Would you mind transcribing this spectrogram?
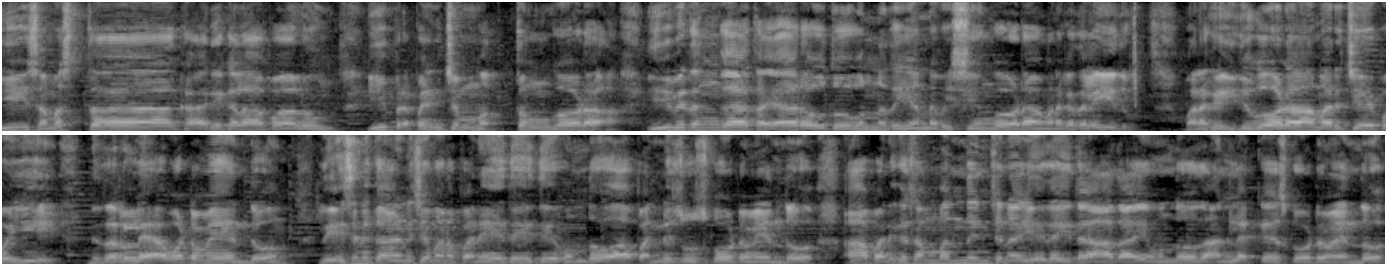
ఈ సమస్త కార్యకలాపాలు ఈ ప్రపంచం మొత్తం కూడా ఈ విధంగా తయారవుతూ ఉన్నది అన్న విషయం కూడా మనకు తెలియదు. మనకు ఇది కూడా మరిచేపోయి నిద్ర లేవటమేందో లేచిన కానించి మన పని ఏదైతే ఉందో ఆ పని చూసుకోవటమేందో ఆ పనికి సంబంధించిన ఏదైతే ఆదాయం ఉందో దాన్ని లెక్కేసుకోవటమేందో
